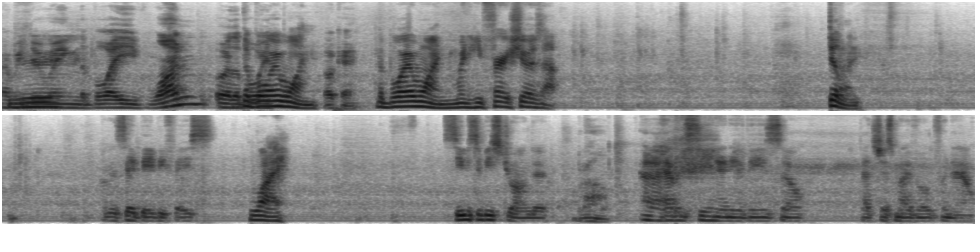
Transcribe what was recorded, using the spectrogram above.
Are we doing the boy one or the, The Boy one? Okay. The boy one when he first shows up. Dylan, I'm gonna say babyface. why? Seems to be stronger. Bro. And I haven't seen any of these, so that's just my vote for now.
